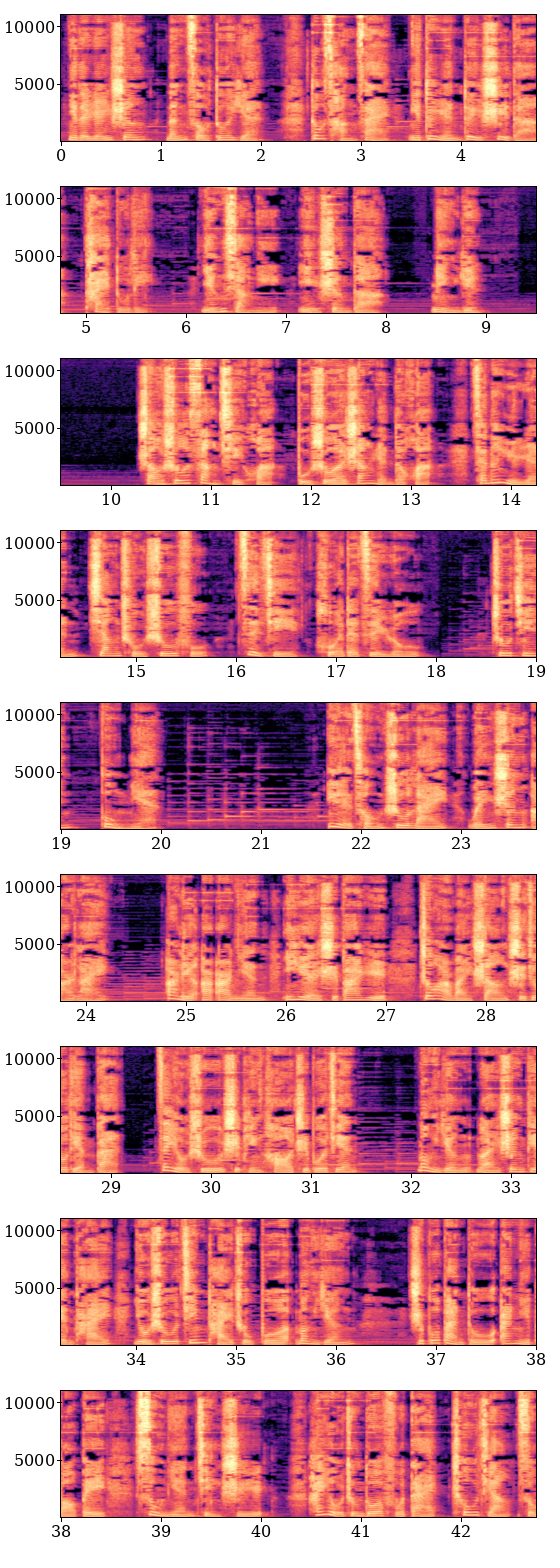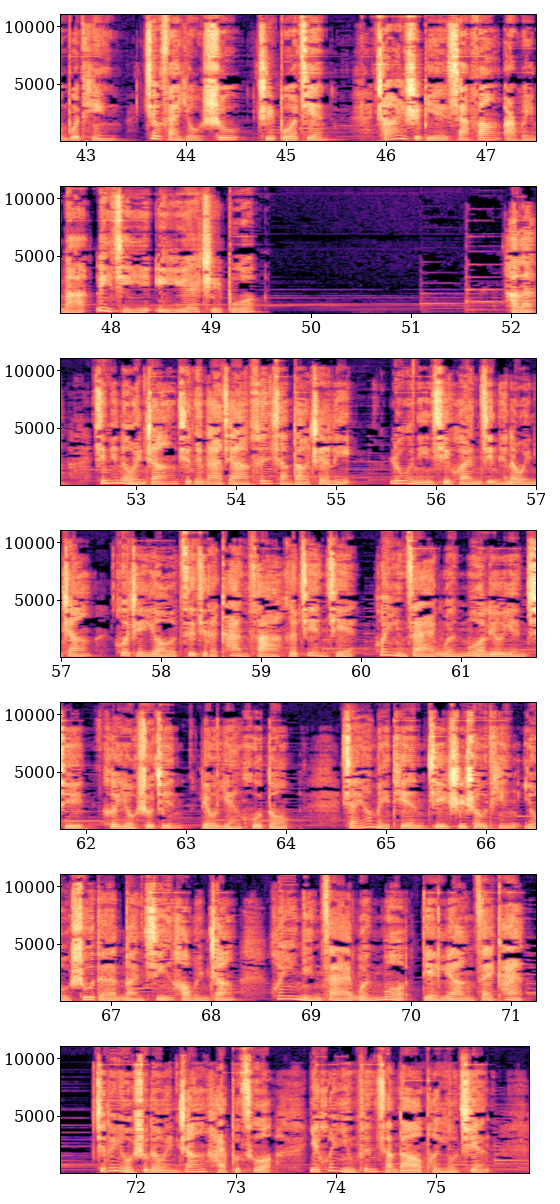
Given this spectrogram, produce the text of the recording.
你的人生能走多远，都藏在你对人对事的态度里，影响你一生的命运。少说丧气话，不说伤人的话，才能与人相处舒服，自己活得自如。诸君共勉。月从书来，闻声而来。二零二二年一月十八日周二晚上十九点半，在有书视频号直播间，梦莹暖声电台有书金牌主播梦莹直播伴读《安妮宝贝》素年锦时，还有众多福袋抽奖送不停，就在有书直播间。长按识别下方二维码，立即预约直播。好了，今天的文章就跟大家分享到这里。如果您喜欢今天的文章，或者有自己的看法和见解，欢迎在文末留言区和有书君留言互动。想要每天及时收听有书的暖心好文章，欢迎您在文末点亮再看。觉得有书的文章还不错，也欢迎分享到朋友圈。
